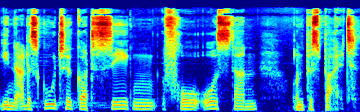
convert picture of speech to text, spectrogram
Ihnen alles Gute, Gottes Segen, frohe Ostern und bis bald.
